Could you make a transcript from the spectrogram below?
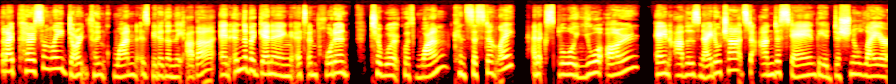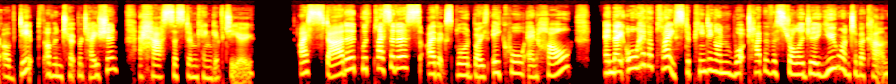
But I personally don't think one is better than the other. And in the beginning, it's important to work with one consistently and explore your own and others' natal charts to understand the additional layer of depth of interpretation a house system can give to you. I started with Placidus. I've explored both equal and whole, and they all have a place depending on what type of astrologer you want to become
